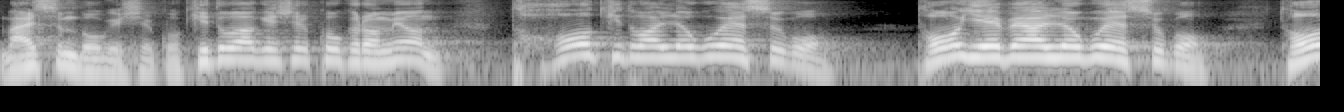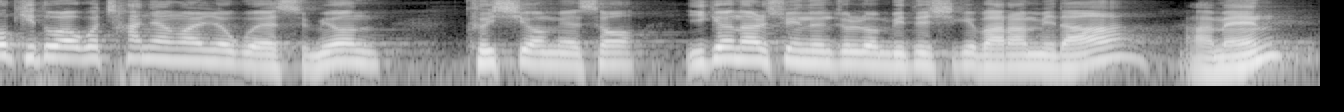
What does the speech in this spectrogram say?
말씀 보기 싫고 기도하기 싫고 그러면 더 기도하려고 애쓰고 더 예배하려고 애쓰고 더 기도하고 찬양하려고 애쓰면 그 시험에서 이겨날 수 있는 줄로 믿으시기 바랍니다. 아멘.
